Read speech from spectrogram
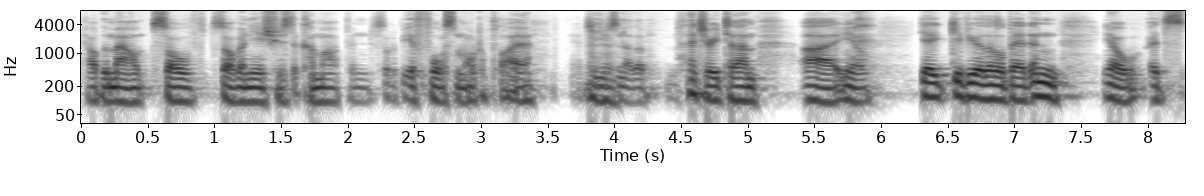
help them out, solve solve any issues that come up, and sort of be a force multiplier, to mm-hmm. use another military term. Uh, you know, give, give you a little bit, and you know, it's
